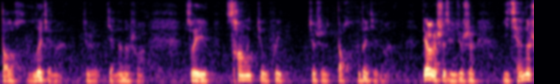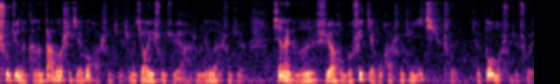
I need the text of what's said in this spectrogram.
到了湖的阶段，就是简单的说，所以仓就会就是到湖的阶段。第二个事情就是，以前的数据呢，可能大多是结构化数据，什么交易数据啊，什么浏览数据，现在可能需要很多非结构化数据一起去处理，就多模数据处理。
